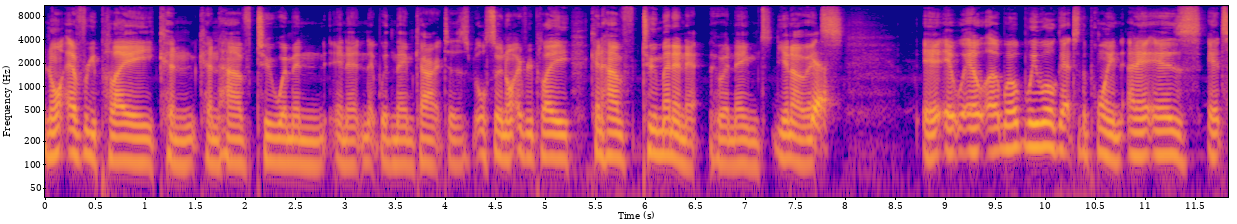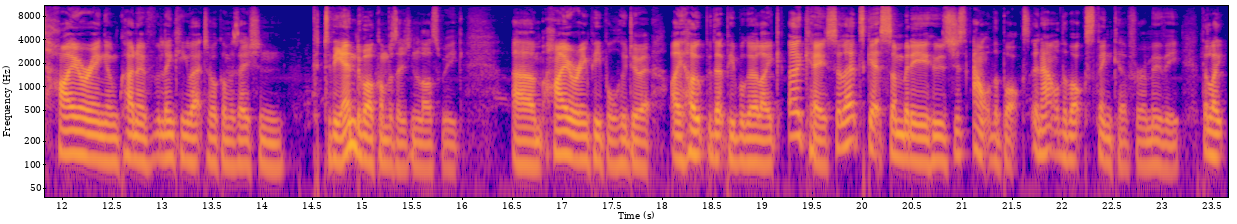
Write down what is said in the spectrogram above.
Not every play can can have two women in it with named characters. Also, not every play can have two men in it who are named. You know, Yeah. It, it, it uh, well, we will get to the point, and it is it's hiring and kind of linking back to our conversation to the end of our conversation last week um, hiring people who do it. I hope that people go like, okay, so let's get somebody who's just out of the box, an out of the box thinker for a movie. They're like,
